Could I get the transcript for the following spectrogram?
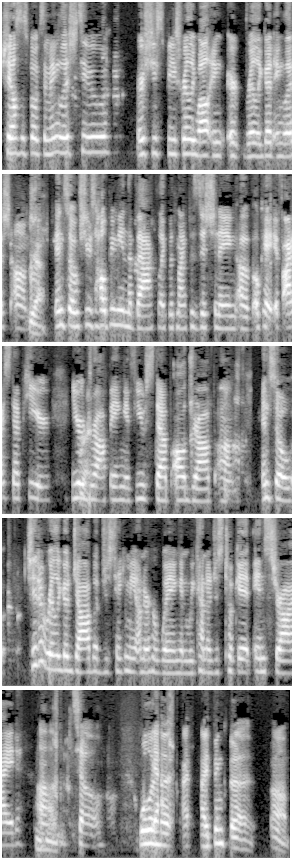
she also spoke some English too, or she speaks really well, in, or really good English. Um, Yeah. and so she was helping me in the back, like with my positioning of, okay, if I step here, you're Right. dropping. If you step, I'll drop. Um, and so she did a really good job of just taking me under her wing, and we kind of just took it in stride. Um, so Well, and Yeah. the, I, I think the um,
